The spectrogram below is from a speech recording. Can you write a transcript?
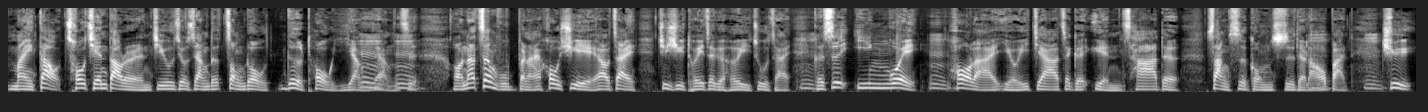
买到抽签到的人，几乎就像的中乐乐透一样这样子。哦，那政府本来后续也要再继续推这个合宜住宅，可是因为后来有一家这个远差的上市公司的老板去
